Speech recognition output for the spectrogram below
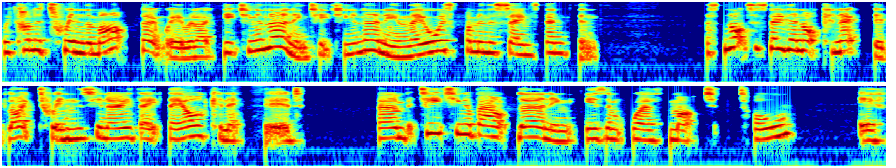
we kind of twin them up, don't we? We're like teaching and learning, teaching and learning, and they always come in the same sentence. That's not to say they're not connected, like twins. You know, they they are connected, um, but teaching about learning isn't worth much at all if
